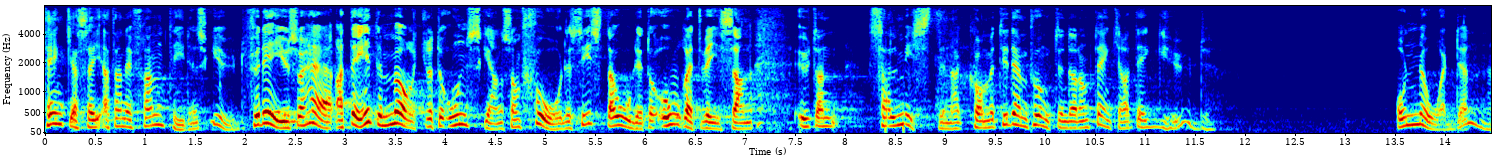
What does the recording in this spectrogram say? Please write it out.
tänka sig att han är framtidens Gud. För det är ju så här att det är inte mörkret och ondskan som får det sista ordet och orättvisan, utan psalmisterna kommer till den punkten där de tänker att det är Gud och nåden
